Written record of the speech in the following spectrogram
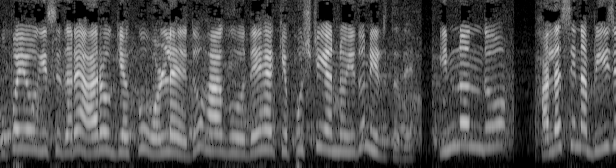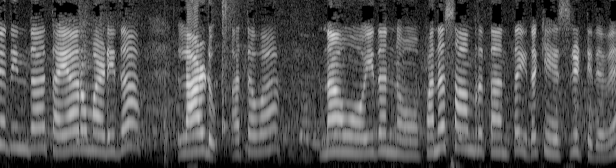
ಉಪಯೋಗಿಸಿದರೆ ಆರೋಗ್ಯಕ್ಕೂ ಒಳ್ಳೆಯದು ಹಾಗೂ ದೇಹಕ್ಕೆ ಪುಷ್ಟಿಯನ್ನು ಇದು ನೀಡುತ್ತದೆ. ಇನ್ನೊಂದು, ಹಲಸಿನ ಬೀಜದಿಂದ ತಯಾರು ಮಾಡಿದ ಲಾಡು ಅಥವಾ ನಾವು ಇದನ್ನು ಪನಸಾಮೃತ ಅಂತ ಇದಕ್ಕೆ ಹೆಸರಿಟ್ಟಿದ್ದೇವೆ.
